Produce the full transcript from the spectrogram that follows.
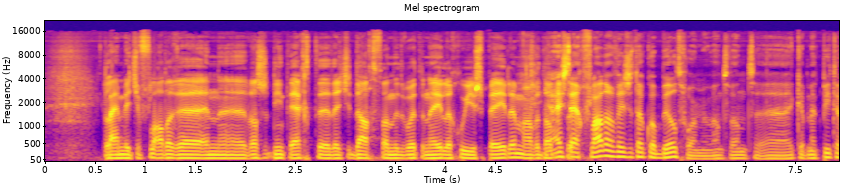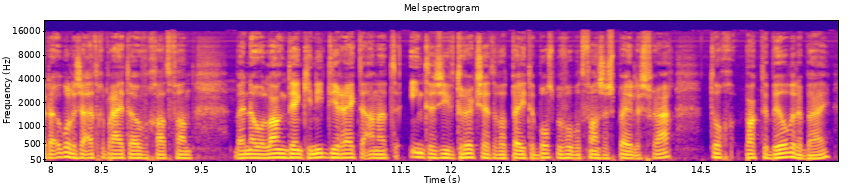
klein beetje fladderen. En uh, was het niet echt uh, dat je dacht van dit wordt een hele goede speler. Maar wat ja, is het echt fladderen of is het ook wel beeldvormen? Want, want uh, ik heb met Pieter daar ook wel eens uitgebreid over gehad van... bij Noah Lang denk je niet direct aan het intensief druk zetten... wat Peter Bos bijvoorbeeld van zijn spelers vraagt. Toch pak de beelden erbij.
